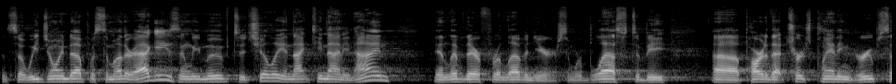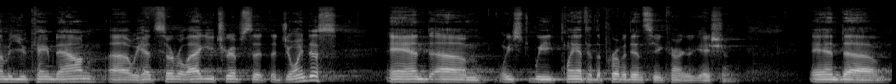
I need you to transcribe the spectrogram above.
And so we joined up with some other Aggies and we moved to Chile in 1999 and lived there for 11 years. And we're blessed to be uh, part of that church planting group. Some of you came down. Uh, we had several Aggie trips that, that joined us, and um, we, we planted the Providencia congregation. And, um,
